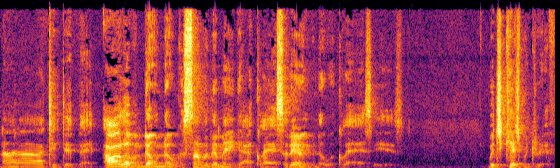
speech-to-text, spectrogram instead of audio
No, no, I take that back. All of them don't know because some of them ain't got class, so they don't even know what class is. But you catch my drift.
